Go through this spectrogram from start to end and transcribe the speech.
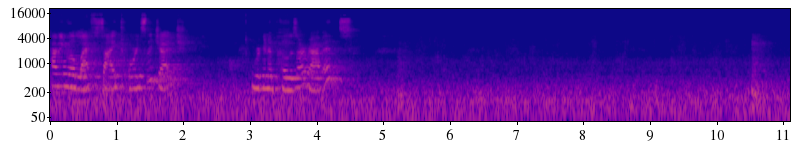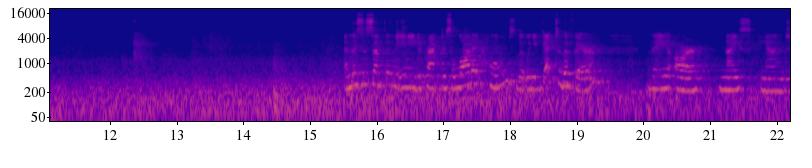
having the left side towards the judge, we're gonna pose our rabbits. And this is something that you need to practice a lot at home so that when you get to the fair, they are nice and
